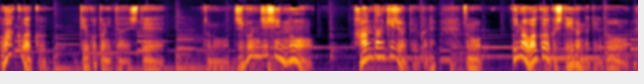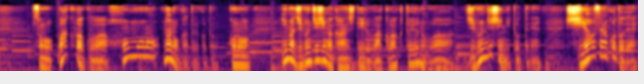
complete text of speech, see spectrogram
ワクワクっていうことに対してその自分自身の判断基準というかねその今ワクワクしているんだけれどそのワクワクは本物なのかということこの今自分自身が感じているワクワクというのは自分自身にとってね幸せなことで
